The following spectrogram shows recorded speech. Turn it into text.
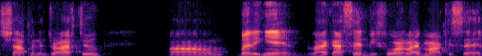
shop in the drive-through? Um, but again, like I said before, and like Marcus said,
